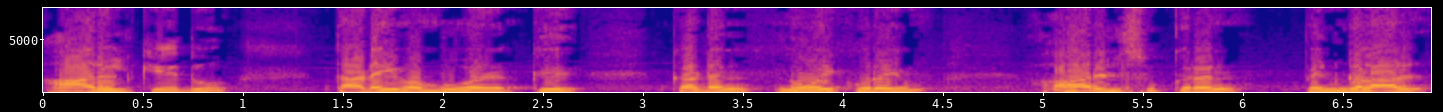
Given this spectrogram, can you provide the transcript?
ஆறில் கேது தடை வம்பு வழக்கு கடன் நோய் குறையும். ஆறில் சுக்கரன் பெண்களால்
